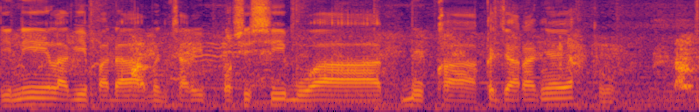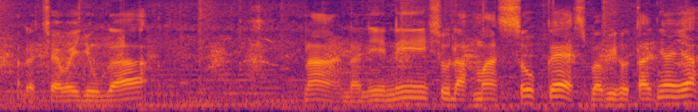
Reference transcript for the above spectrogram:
ini lagi pada mencari posisi buat buka kejarannya ya. Tuh ada cewek juga. Nah dan ini sudah masuk guys babi hutannya ya.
